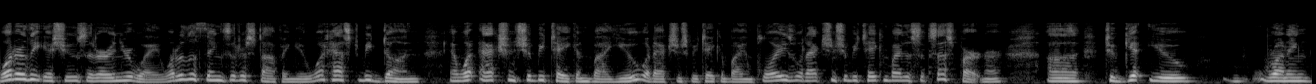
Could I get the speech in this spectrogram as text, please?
What are the issues that are in your way? What are the things that are stopping you? What has to be done? And what action should be taken by you? What action should be taken by employees? What action should be taken by the success partner uh, to get you running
